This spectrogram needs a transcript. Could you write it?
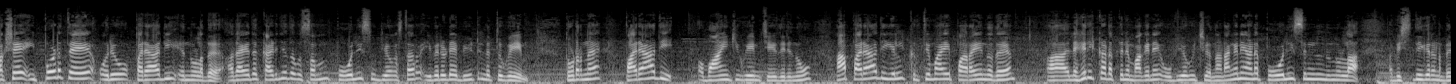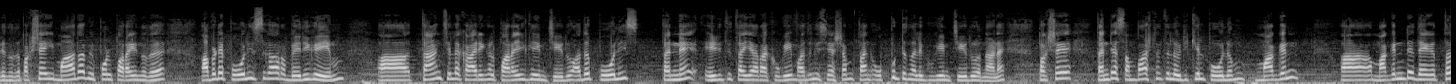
പക്ഷേ ഇപ്പോഴത്തെ ഒരു പരാതി എന്നുള്ളത് അതായത് കഴിഞ്ഞ ദിവസം പോലീസ് ഉദ്യോഗസ്ഥർ ഇവരുടെ വീട്ടിലെത്തുകയും തുടർന്ന് പരാതി വാങ്ങിക്കുകയും ചെയ്തിരുന്നു. ആ പരാതിയിൽ കൃത്യമായി പറയുന്നത് ലഹരിക്കടത്തിന് മകനെ ഉപയോഗിച്ചു എന്നാണ് അങ്ങനെയാണ് പോലീസിൽ നിന്നുള്ള വിശദീകരണം വരുന്നത്. പക്ഷേ ഈ മാതാവ് ഇപ്പോൾ പറയുന്നത് അവിടെ പോലീസുകാർ വരികയും താൻ ചില കാര്യങ്ങൾ പറയുകയും ചെയ്തു. അത് പോലീസ് തന്നെ എഴുതി തയ്യാറാക്കുകയും അതിനുശേഷം താൻ ഒപ്പിട്ട് നൽകുകയും ചെയ്തു എന്നാണ്. പക്ഷേ തന്റെ സംഭാഷണത്തിൽ ഒരിക്കൽ പോലും മകൻ മകന്റെ ദേഹത്ത്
